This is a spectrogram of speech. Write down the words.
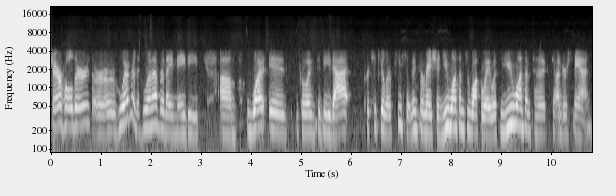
shareholders or, or whoever they may be, um, what is going to be that particular piece of information you want them to walk away with, you want them to to understand,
